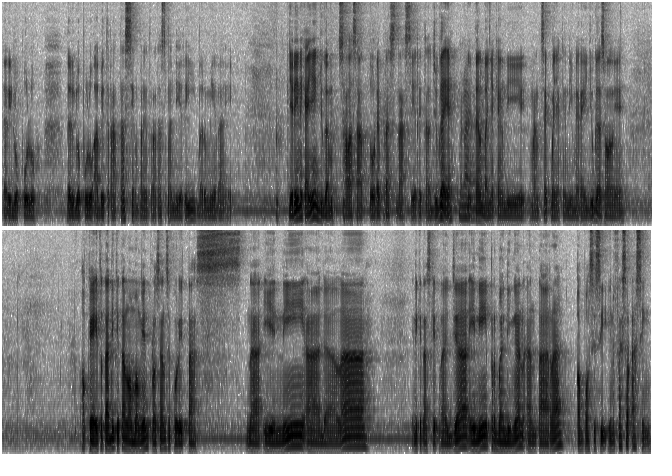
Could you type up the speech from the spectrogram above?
dari 20 dari 20 AB teratas yang paling teratas Mandiri baru Mirae. Jadi ini kayaknya juga salah satu representasi retail juga ya. Benar. Retail banyak yang di Mansek, banyak yang di Merei juga soalnya. Oke, itu tadi kita ngomongin perusahaan sekuritas. Nah, ini adalah ini kita skip aja. Ini perbandingan antara komposisi investor asing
